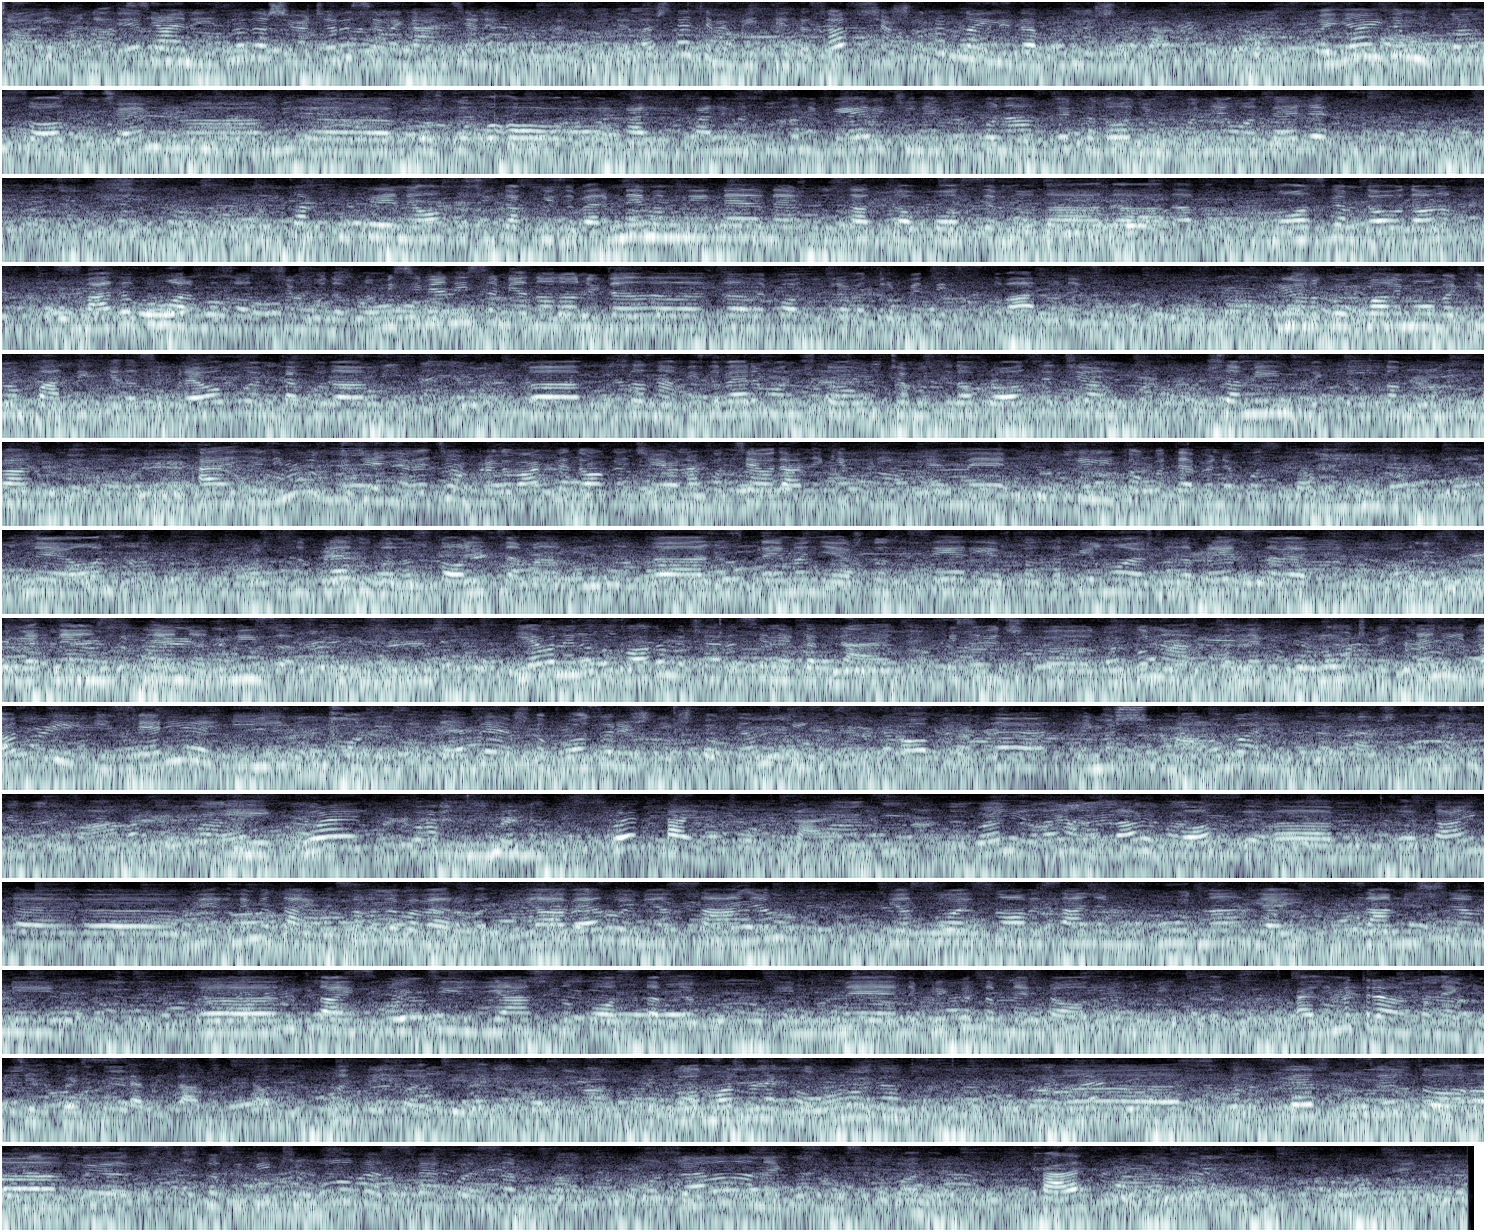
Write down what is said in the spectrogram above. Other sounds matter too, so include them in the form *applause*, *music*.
Ćao Ivana, sjajno izgledaš i večeras je elegancija nekako presudila. Šta je tebe bitnije, da se osjećaš udobno ili da budeš elegantna? Pa ja idem u skladu sa osjećajem, a, mi, a, pošto o, o, haljina Suzane Perić i nekako nas dve kad dođemo kod nje u atelje, kako krene osjećaj, kako izaberem. Nemam ni ne, nešto sad kao posebno da, da, da mozgam, da ovo da ono, svakako moram da se osjećam udobno. Mislim, ja nisam jedna od onih da, da za lepotu treba trpeti, stvarno ne mogu. I onako u kolima uvek imam patike da se preobujem, tako da, uh, šta znam, izaberem ono što, u čemu se dobro osjećam, šta mi instinkt u tom trenutku kaže da je dobro. A je li ima uzbuđenja, recimo, pred ovakve događaje, onako ceo dan neke pripreme, ili to kod tebe ne postoji? *laughs* Ne, on, pošto sam predugo na stolicama uh, za spremanje, što za serije, što za filmove, što za predstave, ne, nemam strpljenja, ni za što. I slogan večeras je neka traje. Ti si već uh, dugo na nekakvoj glumačkoj sceni i dosta ti i serije i za tebe, što pozorišnih, što filmskih, opet da imaš malo godina, da kažemo. Nisi mala. I ko je, ko, *laughs* ko je tajna tvojeg trajanja? Koja je tajna zdrave kose? Um, taj, uh, uh, ne, nema tajne, samo treba verovati. Ja verujem, ja sanjam, ja svoje snove sanjam budna, ja ih zamišljam i taj svoj cilj jasno postavljam i ne, ne prihvatam neka odgovor nikada. Ali ima trenutno neki cilj koji si sebi zacrtao? Neki svoje cilje. Možda neka uloga? Uh, sve, sve što, uh, sve što se tiče uloga, sve koje sam poželjala, neko su mi se dogodilo. Hvala.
